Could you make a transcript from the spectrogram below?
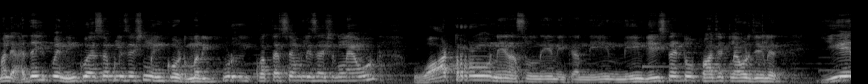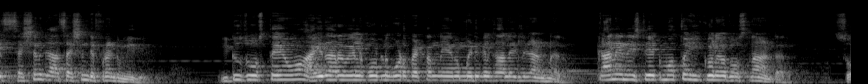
మళ్ళీ అదే అయిపోయింది. ఇంకో అసెంబ్లీ సెషన్లో ఇంకోటి. మరి ఇప్పుడు కొత్త అసెంబ్లీ సెషన్లో ఏమో వాటరు నేను అసలు నేను ఇక నేను నేను చేసినట్టు ప్రాజెక్టులు ఎవరు చేయలేదు. ఏ సెషన్కి ఆ సెషన్ డిఫరెంట్ మీది. ఇటు చూస్తే ఏమో ఐదు ఆరు వేల కోట్లు కూడా పెట్టను నేను మెడికల్ కాలేజీలు అంటున్నారు. కానీ నేను స్టేట్ మొత్తం ఈక్వల్గా చూస్తున్నా అంటారు. సో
